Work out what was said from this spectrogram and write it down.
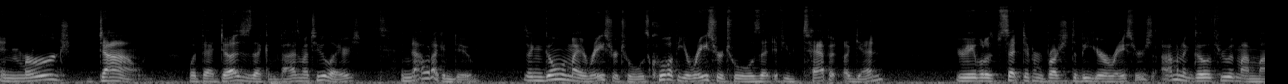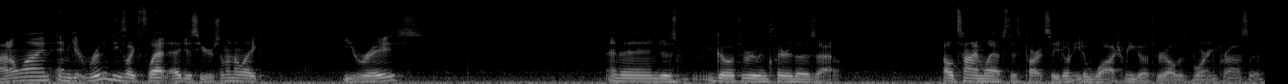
and merge down. What that does is that combines my two layers, and now what I can do is I can go with my eraser tool. What's cool about the eraser tool is that if you tap it again, you're able to set different brushes to be your erasers. I'm gonna go through with my monoline and get rid of these like flat edges here. So I'm gonna like erase and then just go through and clear those out. I'll time lapse this part so you don't need to watch me go through all this boring process.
